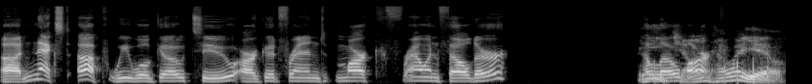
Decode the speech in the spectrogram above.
Uh, next up, we will go to our good friend Mark Frauenfelder. Hello, hey, John, Mark. How are you?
